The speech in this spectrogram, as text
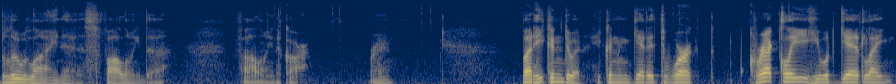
blue line is following the following the car, right? But he couldn't do it. He couldn't get it to work correctly. He would get like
